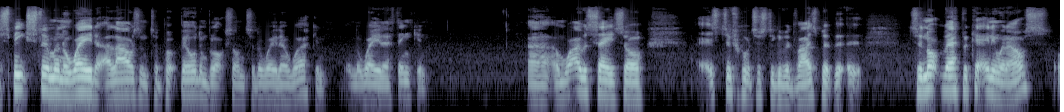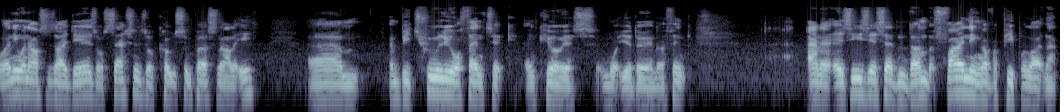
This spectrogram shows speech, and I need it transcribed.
speaks to them in a way that allows them to put building blocks onto the way they're working and the way they're thinking. Uh, and what I would say, so it's difficult just to give advice, but the, to not replicate anyone else or anyone else's ideas or sessions or coaching personality, um, and be truly authentic and curious in what you're doing. I think, and it's easier said than done, but finding other people like that,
